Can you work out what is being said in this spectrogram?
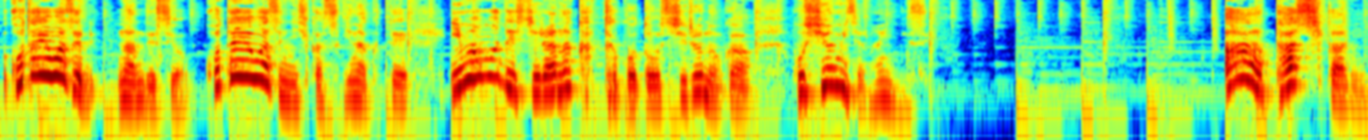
答え合わせなんですよ答え合わせにしか過ぎなくて今まで知らなかったことを知るのが星読みじゃないんですよ。あ確かに。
